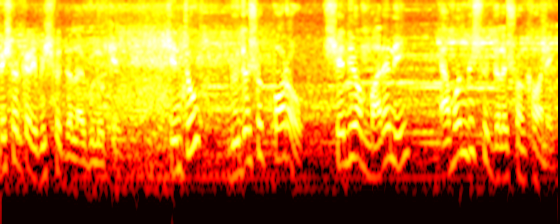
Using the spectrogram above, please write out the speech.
বেসরকারি বিশ্ববিদ্যালয়গুলোকে। কিন্তু দুই দশক পরও সে নিয়ম মানেনি এমন বিশ্ববিদ্যালয়ের সংখ্যা অনেক।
